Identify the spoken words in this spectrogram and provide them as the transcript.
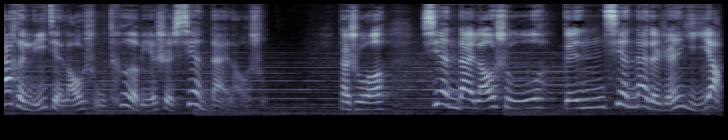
她很理解老鼠，特别是现代老鼠。她说：“现代老鼠跟现代的人一样。”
